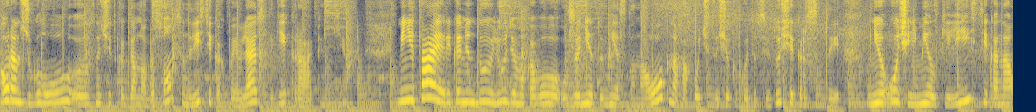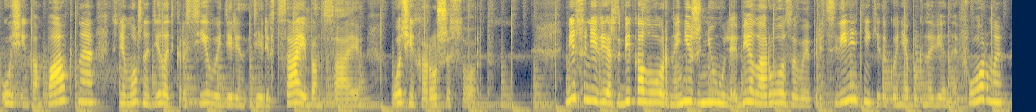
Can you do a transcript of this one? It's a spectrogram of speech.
Orange Glow, э, значит, когда много солнца, на листиках появляются такие крапинки. Мини-тай рекомендую людям, у кого уже нету места на окнах, а хочется еще какой-то цветущей красоты. У нее очень мелкий листик, она очень компактная, с нее можно делать красивые деревца и бонсаи. Очень хороший сорт. Мисс Универс биколорный, нежнюля, бело-розовые предцветники такой необыкновенной формы.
